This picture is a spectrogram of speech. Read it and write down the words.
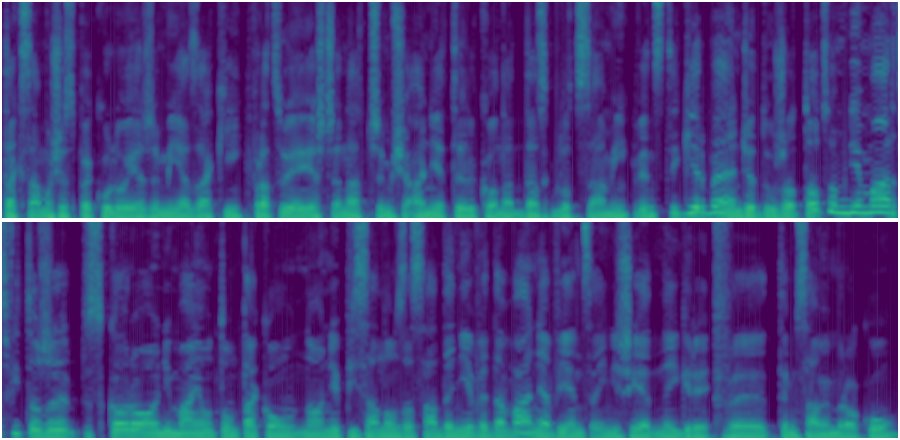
Tak samo się spekuluje, że Miyazaki pracuje jeszcze nad czymś, a nie tylko nad Duskblotsami, więc tych gier będzie dużo. To, co mnie martwi, to że skoro oni mają tą taką, no niepisaną zasadę nie wydawania więcej niż jednej gry w tym samym roku,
